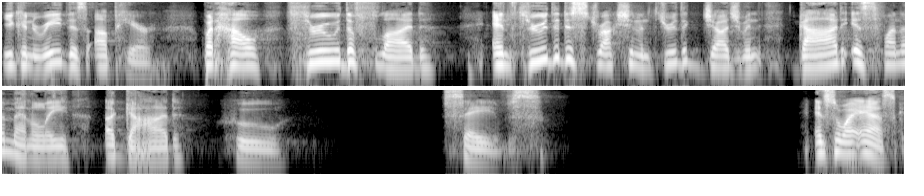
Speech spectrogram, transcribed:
You can read this up here, but how through the flood and through the destruction and through the judgment, God is fundamentally a God who saves. And so I ask,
